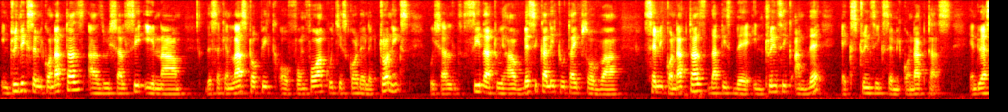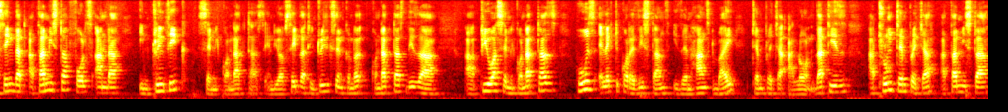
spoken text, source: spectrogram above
intrinsic semiconductors, as we shall see in uh, the second last topic of Form 4 work, which is called electronics, we shall see that we have basically two types of uh, semiconductors, that is the intrinsic and the extrinsic semiconductors. And we are saying that a thermistor falls under intrinsic semiconductors. And you have said that intrinsic semiconductors, these are uh, pure semiconductors whose electrical resistance is enhanced by temperature alone. That is at room temperature, a thermistor,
